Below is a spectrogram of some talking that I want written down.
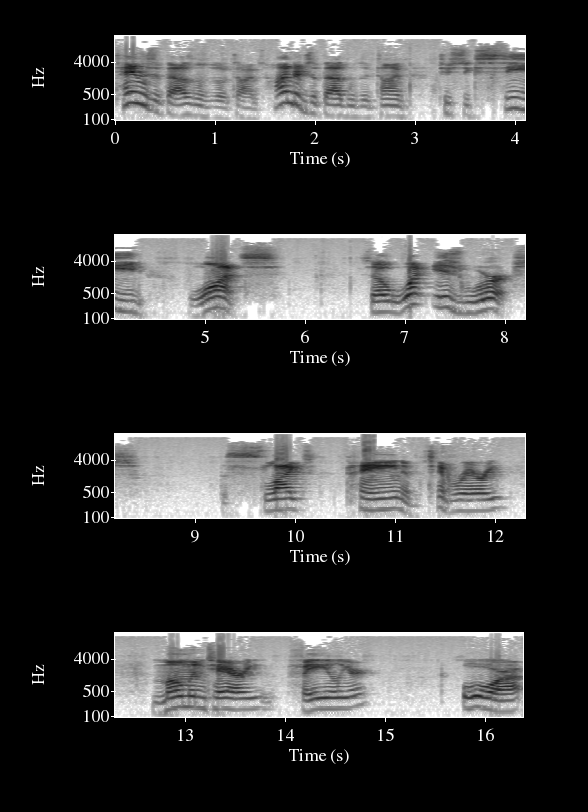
tens of thousands of times, hundreds of thousands of times to succeed once. So, what is worse? The slight pain of temporary, momentary failure, or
